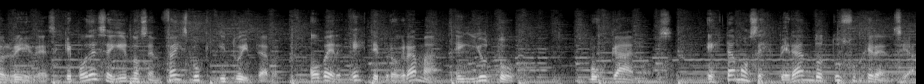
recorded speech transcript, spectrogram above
olvides que podés seguirnos en Facebook y Twitter o ver este programa en YouTube. Buscanos. Estamos esperando tus sugerencias.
